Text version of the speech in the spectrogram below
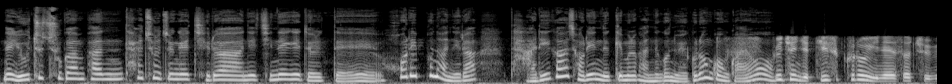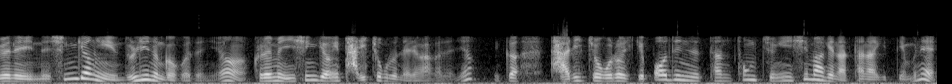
네, 요추 추간판 탈출 중에 질환이 진행이 될 때 허리뿐 아니라 다리가 저린 느낌을 받는 건 왜 그런 건가요? 그렇죠. 이제 디스크로 인해서 주변에 있는 신경이 눌리는 거거든요. 그러면 이 신경이 다리 쪽으로 내려가거든요. 그러니까 다리 쪽으로 이렇게 뻗은 듯한 통증이 심하게 나타나기 때문에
